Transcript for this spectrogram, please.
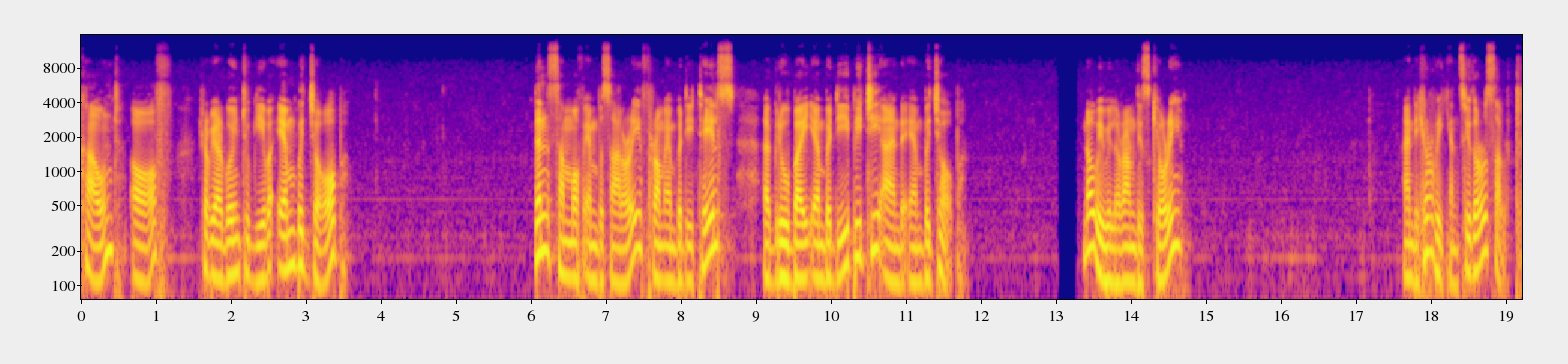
count of here we are going to give emb job then sum of emb salary from emb details a group by emb dept and emb job. Now we will run this query. And here we can see the result.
